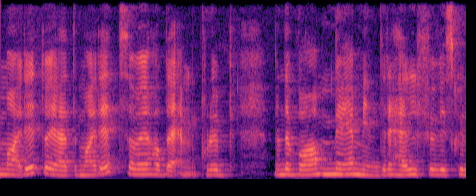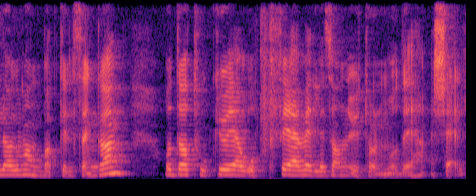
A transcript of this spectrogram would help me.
Marit, og jeg heter Marit, så vi hadde M-klubb. Men det var med mindre hell, for vi skulle lage vannbakkelse en gang. Og da tok jo jeg opp, for jeg er veldig sånn utålmodig sjel.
